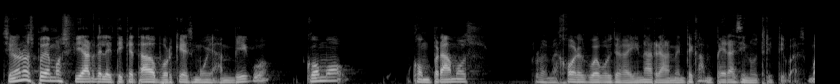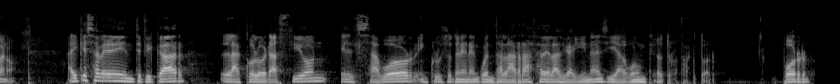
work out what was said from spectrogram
si no nos podemos fiar del etiquetado porque es muy ambiguo, ¿cómo compramos los mejores huevos de gallina realmente camperas y nutritivas? Bueno, hay que saber identificar la coloración, el sabor, incluso tener en cuenta la raza de las gallinas y algún que otro factor. Por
